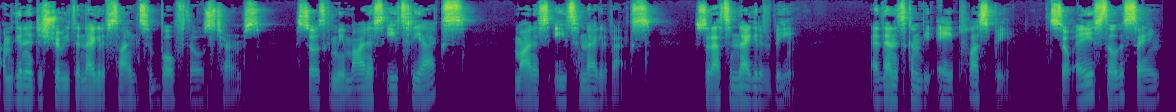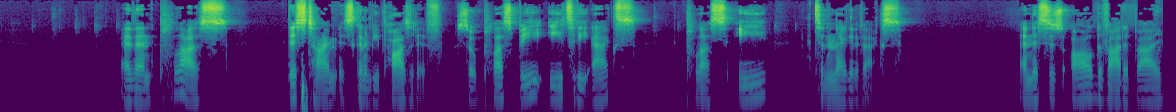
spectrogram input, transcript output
I'm going to distribute the negative sign to both those terms. So it's going to be minus e to the x minus e to the negative x. So that's a negative b. And then it's going to be a plus b. So a is still the same. and then plus, this time it's going to be positive. So plus b e to the x plus e to the negative x. And this is all divided by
